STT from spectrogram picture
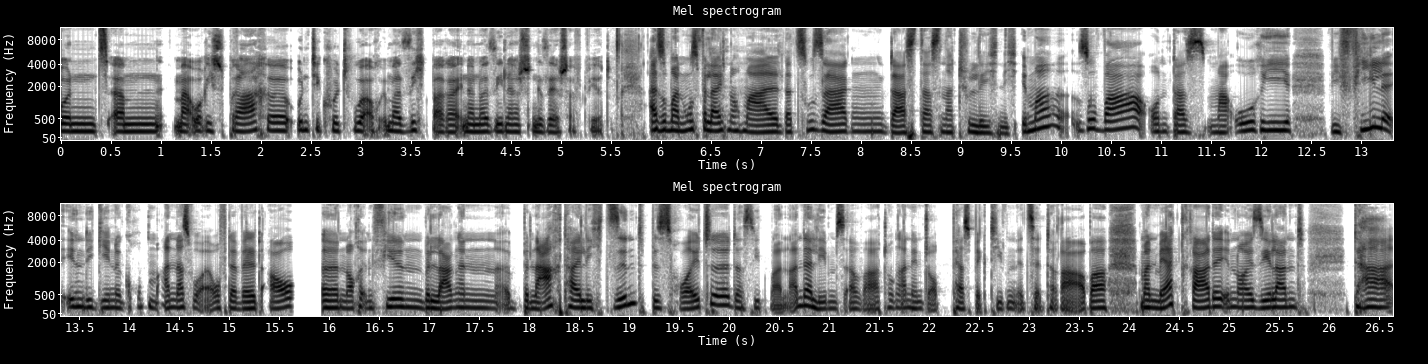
und ähm, Maoris Sprache und die Kultur auch immer sichtbarer in der neuseeländischen Gesellschaft wird. Also man muss vielleicht noch mal dazu sagen, dass das natürlich nicht immer so war und dass Maori wie viele indigene Gruppen anderswo auf der Welt auch äh, noch in vielen Belangen äh, benachteiligt sind bis heute. Das sieht man an der Lebenserwartung, an den Jobperspektiven etc. Aber man merkt gerade in Neuseeland, da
